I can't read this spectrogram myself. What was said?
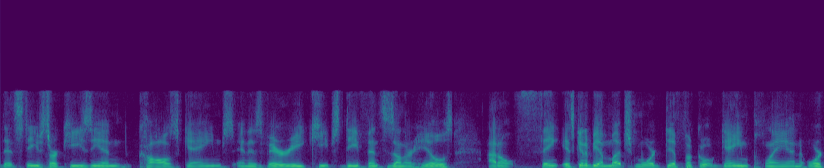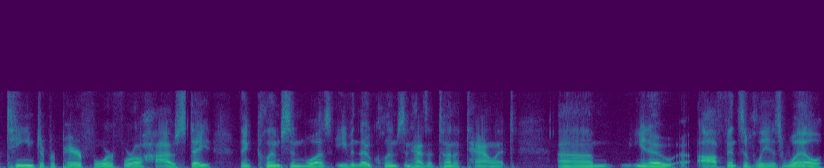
that Steve Sarkisian calls games and is very keeps defenses on their heels, I don't think it's going to be a much more difficult game plan or team to prepare for for Ohio State than Clemson was. Even though Clemson has a ton of talent, um, you know, offensively as well.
